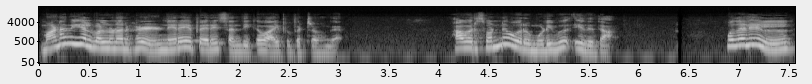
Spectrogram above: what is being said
மனவியல் வல்லுநர்கள் நிறைய பேரை சந்திக்க வாய்ப்பு பெற்றவங்க. அவர் சொன்ன ஒரு முடிவு இதுதான். முதலில்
